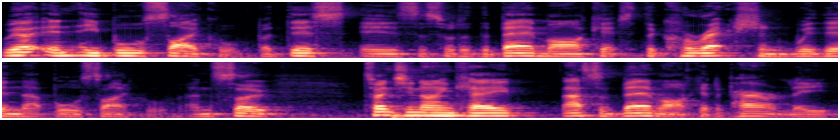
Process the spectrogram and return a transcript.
we are in a bull cycle, but this is the sort of the bear market, the correction within that bull cycle. And so 29k, that's a bear market apparently,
